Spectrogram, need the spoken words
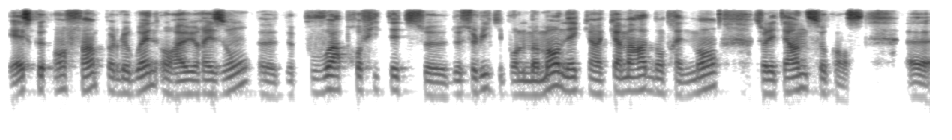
Et est-ce que enfin Paul Le Guen aura eu raison euh, de pouvoir profiter de, celui qui pour le moment n'est qu'un camarade d'entraînement sur les terrains de Socance euh,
